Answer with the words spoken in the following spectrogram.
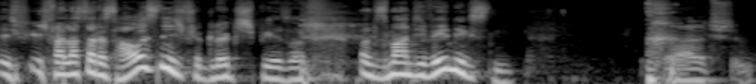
ich, ich verlasse das Haus nicht für Glücksspiel. So. Und das machen die wenigsten. Ja, das stimmt.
